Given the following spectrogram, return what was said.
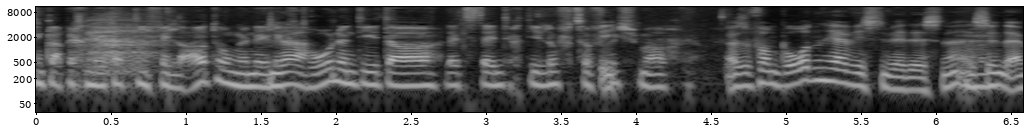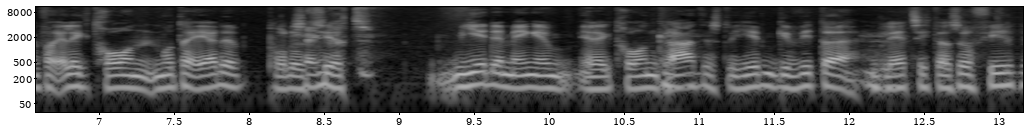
sind, glaube ich, negative Ladungen, Elektronen, ja. die da letztendlich die Luft so frisch machen. Also vom Boden her wissen wir das. Ne? Mhm. Es sind einfach Elektronen. Mutter Erde produziert Schenkt. jede Menge Elektronen mhm. gratis. Mhm. Durch jedem Gewitter mhm. entlädt sich da so viel.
